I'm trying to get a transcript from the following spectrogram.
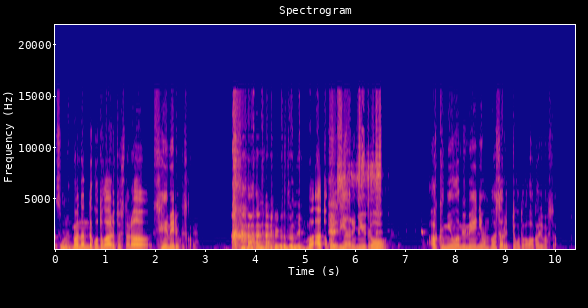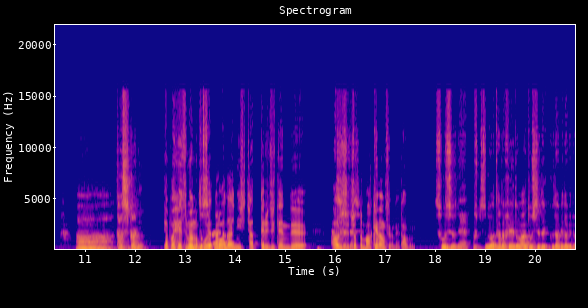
そうなんだ。学んだことがあるとしたら、生命力ですかね。なるほどね。まあ、あとこれリアルに言うと、悪名は無名に勝るってことが分かりました。ああ、確かに。やっぱりヘズマンのこうやって話題にしちゃってる時点で、ある種ちょっと負けなんですよね、多分。そうですよね。普通はただフェードアウトしていくだけだけど、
